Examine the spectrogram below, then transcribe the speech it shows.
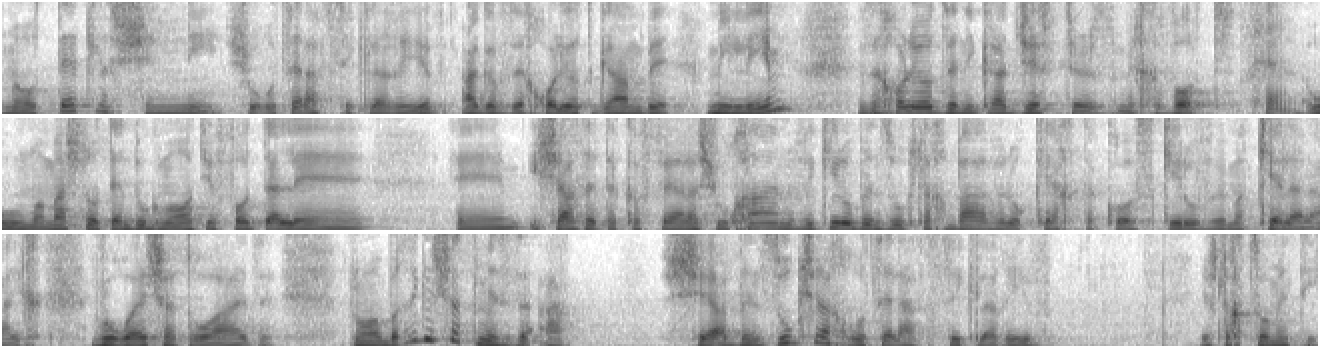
מאותת לשני שהוא רוצה להפסיק לריב, אגב זה יכול להיות גם במילים, זה יכול להיות, זה נקרא gestures, מחוות. כן. הוא ממש נותן דוגמאות יפות על... השארת אה, את הקפה על השולחן, וכאילו בן זוג שלך בא ולוקח את הכוס, כאילו, ומקל עלייך, והוא רואה שאת רואה את זה. כלומר, ברגע שאת מזהה שהבן זוג שלך רוצה להפסיק לריב, יש לך צומת אי.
